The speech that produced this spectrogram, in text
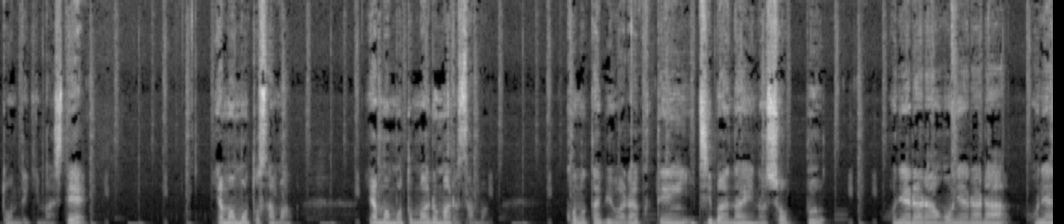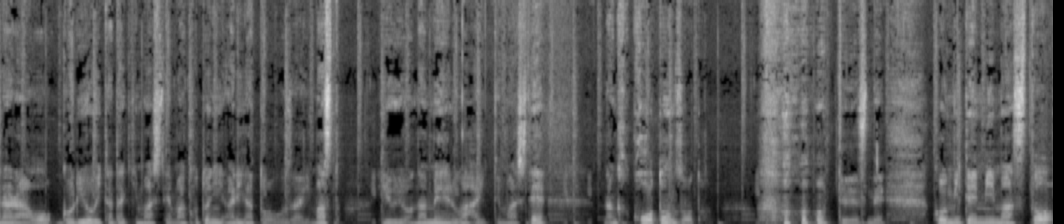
飛んできまして、山本様、山本〇〇様、この度は楽天市場内のショップ、ほにゃららほにゃららほにゃららをご利用いただきまして誠にありがとうございます。というようなメールが入ってまして、なんかこうとんぞと。思ってですね、こう見てみますと、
